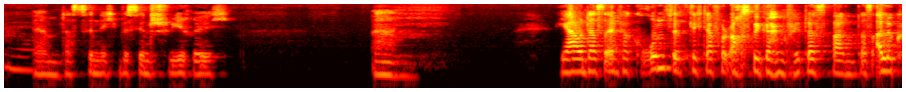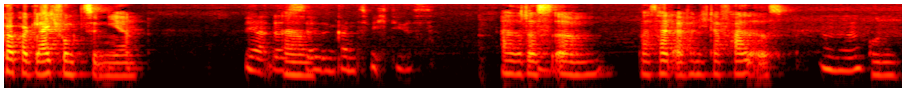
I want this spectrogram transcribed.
Mhm. Ähm, das finde ich ein bisschen schwierig. Ähm, ja, und dass einfach grundsätzlich davon ausgegangen wird, dass man, dass alle Körper gleich funktionieren. Ja, das ähm, ist ja ein ganz wichtiges. Also das, ähm, was halt einfach nicht der Fall ist. Mhm. Und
